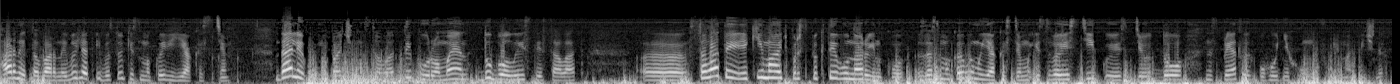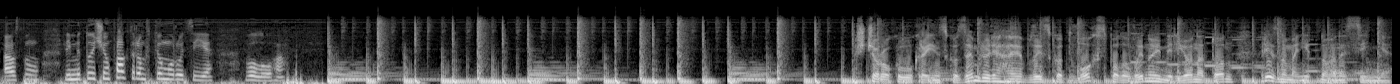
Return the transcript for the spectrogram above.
гарний товарний вигляд і високі смакові якості. Далі ми бачимо салат типу ромен, дуболистий салат. Е, Салати, які мають перспективу на ринку за смаковими якостями і своєю стійкістю до несприятливих погодних умов кліматичних. А основним лімітуючим фактором в цьому році є волога. Щороку в українську землю лягає близько 2,5 мільйона тонн різноманітного насіння.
